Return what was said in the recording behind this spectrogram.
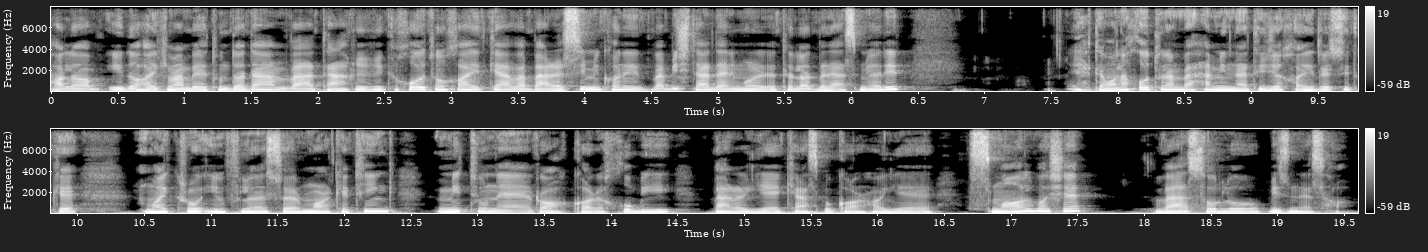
حالا ایده هایی که من بهتون دادم و تحقیقی که خودتون خواهید کرد و بررسی می‌کنید و بیشتر در این مورد اطلاعات به دست میارید احتمالا خودتونم به همین نتیجه خواهید رسید که micro influencer marketing می‌تونه راهکار خوبی برای کسب و کارهای سمال باشه و solo business ها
